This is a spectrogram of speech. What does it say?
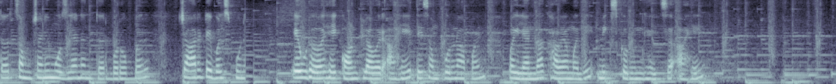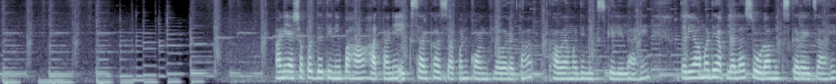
तर चमच्याने मोजल्यानंतर बरोबर चार टेबलस्पून एवढं हे कॉर्नफ्लॉवर आहे. ते संपूर्ण आपण पहिल्यांदा खाव्यामध्ये मिक्स करून घ्यायचं आहे. आणि अशा पद्धतीने पहा हाताने एकसारखं असं आपण कॉर्नफ्लॉवर आता खाव्यामध्ये मिक्स केलेला आहे. तर यामध्ये आपल्याला सोडा मिक्स करायचा आहे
